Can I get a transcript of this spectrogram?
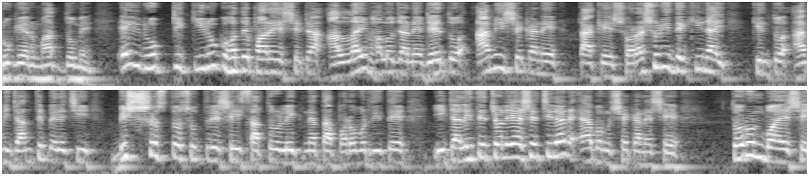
রোগের মাধ্যমে। এই রোগটি কি রোগ হতে পারে সেটা আল্লাহ ভালো জানে। যেহেতু আমি সেখানে তাকে সরাসরি দেখি নাই, কিন্তু আমি জানতে পেরেছি বিশ্বস্ত সূত্রে সেই ছাত্রলীগ নেতা পরবর্তীতে ইটালিতে চলে এসেছিলেন এবং সেখানে সে তরুণ বয়সে,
